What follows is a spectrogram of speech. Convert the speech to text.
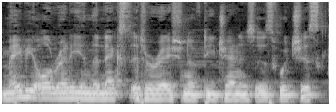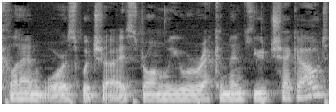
Maybe already in the next iteration of Degenesis, which is Clan Wars, which I strongly recommend you check out.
